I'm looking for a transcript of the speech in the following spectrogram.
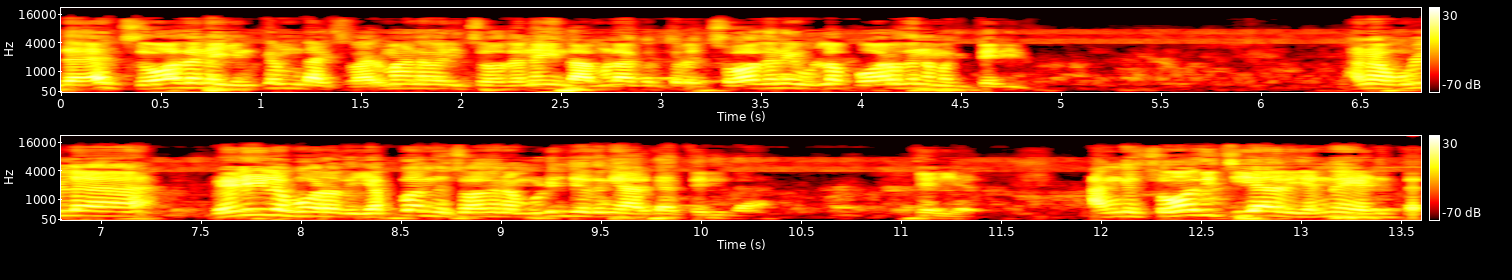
இந்த சோதனை இன்கம் டாக்ஸ் வருமான வரி சோதனை இந்த அமலாக்கத்துறை சோதனை உள்ள போறது நமக்கு தெரியுது. ஆனா உள்ள வெளியில போறது எப்ப அந்த சோதனை முடிஞ்சதுன்னு யாருக்கா தெரியுதா? தெரியாது. அங்க சோதிச்சியா அதுல என்ன எடுத்த?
